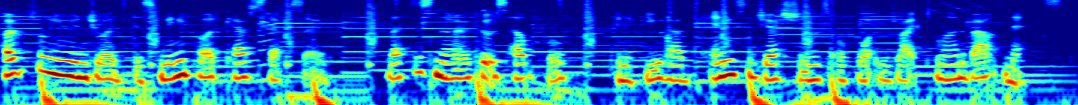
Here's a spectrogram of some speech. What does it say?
Hopefully, you enjoyed this mini podcast episode. Let us know if it was helpful and if you have any suggestions of what you'd like to learn about next.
